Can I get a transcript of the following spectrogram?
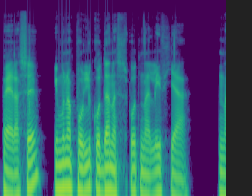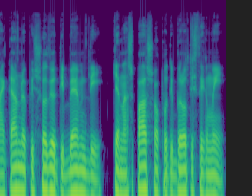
πέρασε. Ήμουνα πολύ κοντά να σας πω την αλήθεια να κάνω επεισόδιο την Πέμπτη και να σπάσω από την πρώτη στιγμή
